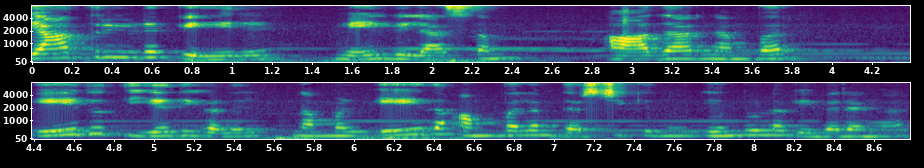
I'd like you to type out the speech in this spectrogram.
യാത്രിയുടെ പേര് മേൽവിലാസം ആധാർ നമ്പർ ഏത് തീയതികളിൽ നമ്മൾ ഏത് അമ്പലം ദർശിക്കുന്നു എന്നുള്ള വിവരങ്ങൾ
